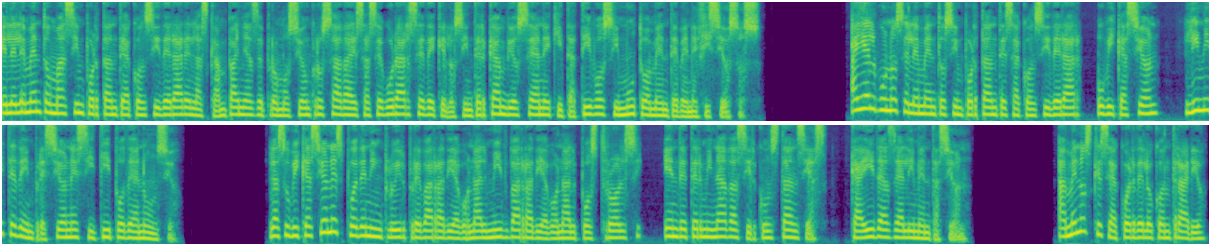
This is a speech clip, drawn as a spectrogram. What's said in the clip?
El elemento más importante a considerar en las campañas de promoción cruzada es asegurarse de que los intercambios sean equitativos y mutuamente beneficiosos. Hay algunos elementos importantes a considerar, ubicación, límite de impresiones y tipo de anuncio. Las ubicaciones pueden incluir pre-barra diagonal mid barra diagonal post rolls en determinadas circunstancias, caídas de alimentación. A menos que se acuerde lo contrario,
